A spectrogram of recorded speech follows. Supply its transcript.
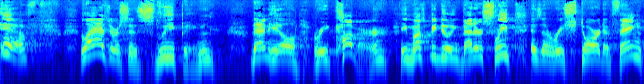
if Lazarus is sleeping, then he'll recover. He must be doing better. Sleep is a restorative thing.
